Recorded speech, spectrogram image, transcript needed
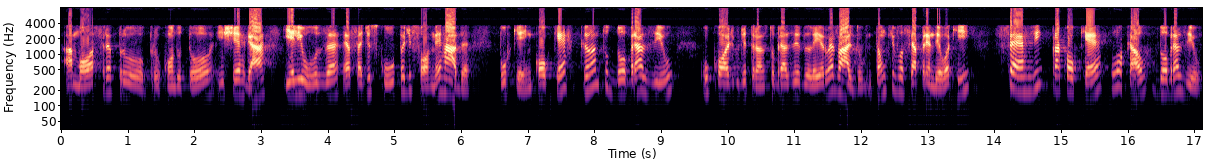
a mostra para o condutor enxergar e ele usa essa desculpa de forma errada. Porque em qualquer canto do Brasil, o Código de Trânsito brasileiro é válido. Então, o que você aprendeu aqui serve para qualquer local do Brasil.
